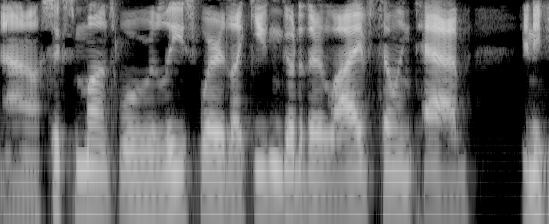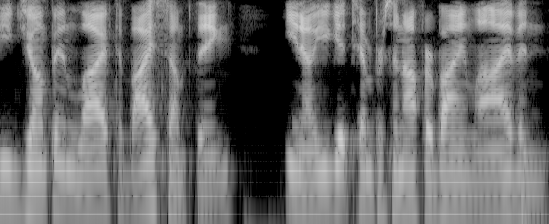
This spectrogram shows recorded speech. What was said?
I don't know, six months will release where like you can go to their live selling tab. And if you jump in live to buy something, you know, you get 10% off for buying live and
